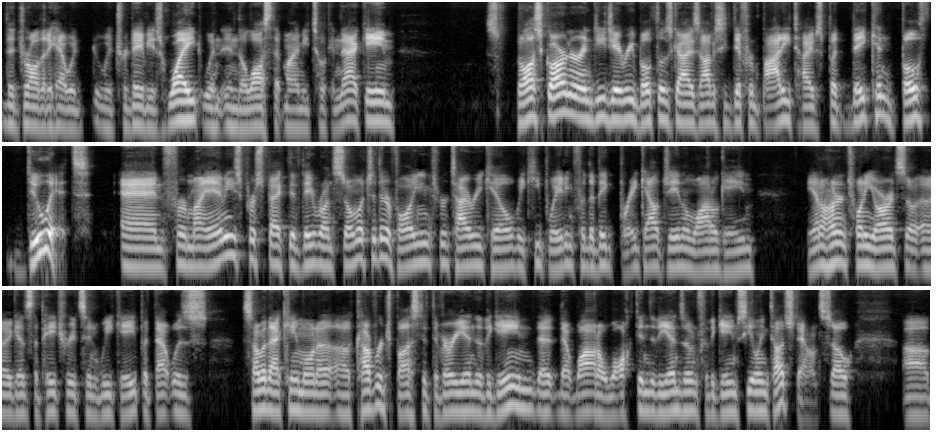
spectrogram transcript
the draw that he had with, with Tre'Davious White when in the loss that Miami took in that game. Sauce Gardner and DJ Reed, both those guys, obviously different body types, but they can both do it. And for Miami's perspective, they run so much of their volume through Tyreek Hill. We keep waiting for the big breakout Jaylen Waddle game. He had 120 yards uh, against the Patriots in week eight, but that was some of that came on a, a, coverage bust at the very end of the game that, that Waddle walked into the end zone for the game sealing touchdown. So, uh,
